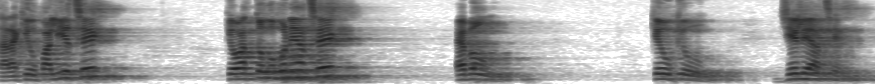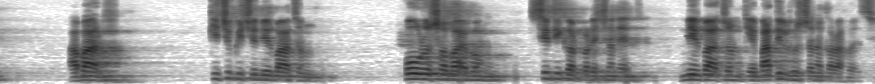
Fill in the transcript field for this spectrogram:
তারা কেউ পালিয়েছে, কেউ আত্মগোপনে আছে এবং কেউ কেউ জেলে আছে। আবার কিছু কিছু নির্বাচন পৌরসভা এবং সিটি কর্পোরেশনের নির্বাচনকে বাতিল ঘোষণা করা হয়েছে।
